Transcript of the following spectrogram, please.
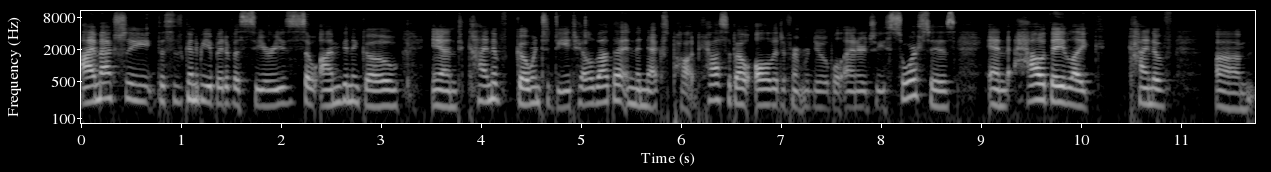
I'm actually, this is going to be a bit of a series. So I'm going to go and kind of go into detail about that in the next podcast about all the different renewable energy sources and how they like kind of um,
